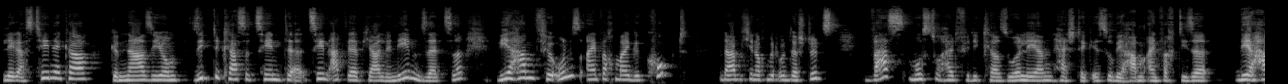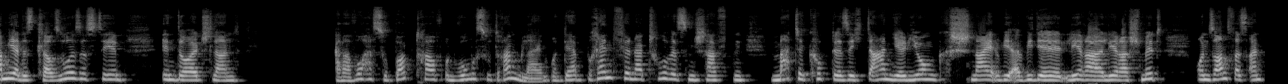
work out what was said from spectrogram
Legastheniker, Gymnasium, siebte Klasse, zehn, zehn adverbiale Nebensätze. Wir haben für uns einfach mal geguckt, da habe ich hier noch mit unterstützt, was musst du halt für die Klausur lernen? Hashtag ist so, wir haben einfach diese, wir haben ja das Klausursystem in Deutschland. Aber wo hast du Bock drauf und wo musst du dranbleiben? Und der brennt für Naturwissenschaften. Mathe guckt er sich Daniel Jung, Schnei, wie, wie der Lehrer, Lehrer Schmidt und sonst was an,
